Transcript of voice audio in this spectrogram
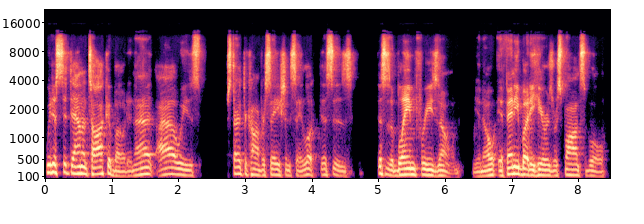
we just sit down and talk about it. And I, I always start the conversation, say, look, this is this is a blame free zone. You know, if anybody here is responsible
